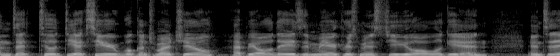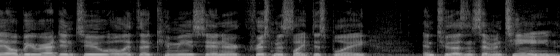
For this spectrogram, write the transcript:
everyone, ZTiltDX here, welcome to my channel. Happy holidays and Merry Christmas to you all again. And today I'll be reacting to Olathe Community Center Christmas light display in 2017.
